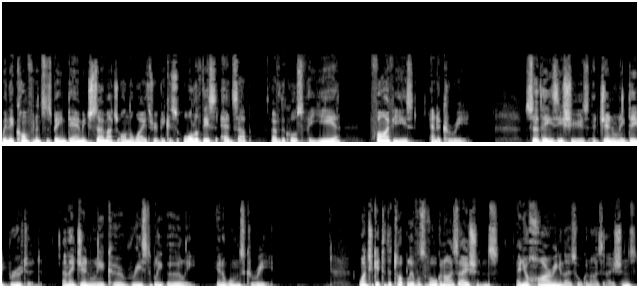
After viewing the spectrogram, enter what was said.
when their confidence has been damaged so much on the way through? Because all of this adds up over the course of a year, five years, and a career. So these issues are generally deep rooted and they generally occur reasonably early in a woman's career. Once you get to the top levels of organisations and you're hiring in those organisations,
